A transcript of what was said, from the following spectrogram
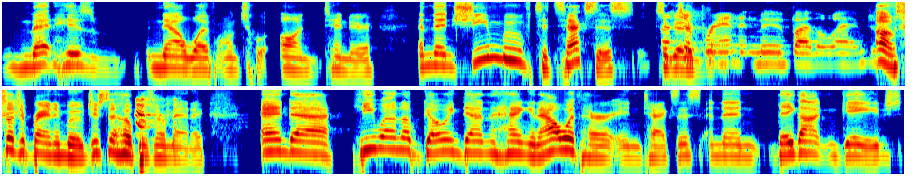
met his now wife on tw- on Tinder, and then she moved to Texas to Such a to Brandon move, by the way. I'm just Oh, such a Brandon move. Just to hope it's romantic. And uh, he wound up going down and hanging out with her in Texas, and then they got engaged,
